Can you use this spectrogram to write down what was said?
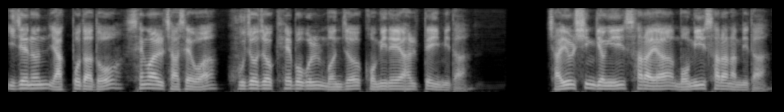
이제는 약보다도 생활 자세와 구조적 회복을 먼저 고민해야 할 때입니다. 자율신경이 살아야 몸이 살아납니다.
